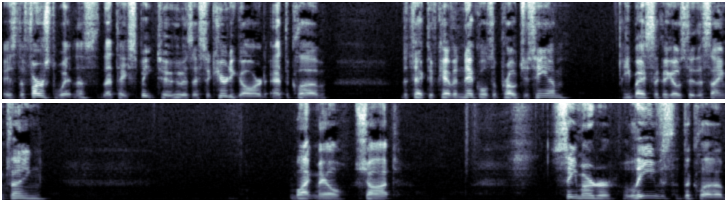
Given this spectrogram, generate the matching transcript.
is the first witness that they speak to, who is a security guard at the club. Detective Kevin Nichols approaches him. He basically goes through the same thing. Blackmail, shot. C Murder leaves the club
